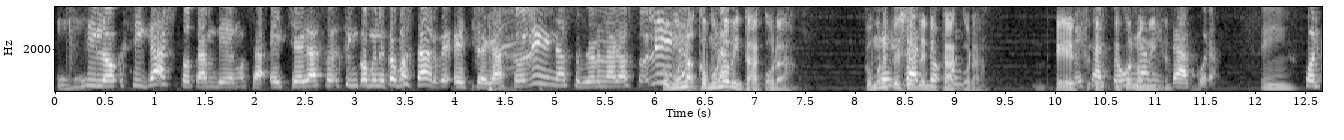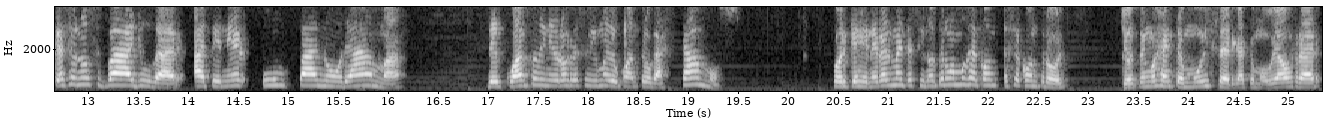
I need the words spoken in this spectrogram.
Si, lo, si gasto también, o sea, eché gasolina, cinco minutos más tarde, eché gasolina, subieron la gasolina. Como una, como una bitácora, como una especie de bitácora. Eh, exacto, una bitácora. Sí. Porque eso nos va a ayudar a tener un panorama de cuánto dinero recibimos y de cuánto gastamos. Porque generalmente si no tenemos ese control, yo tengo gente muy cerca que me voy a ahorrar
